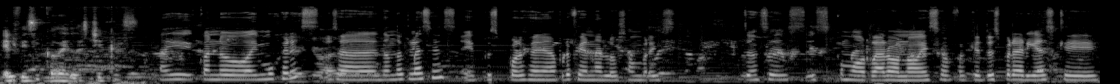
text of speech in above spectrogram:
el físico de las chicas. Hay, cuando hay mujeres, o sea, dando clases, eh, pues por general prefieren a los hombres. Entonces es como raro, ¿no? Eso, porque tú esperarías que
